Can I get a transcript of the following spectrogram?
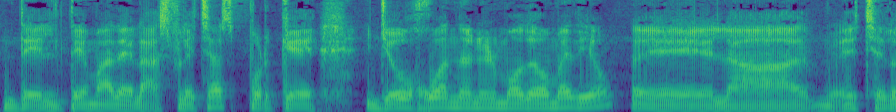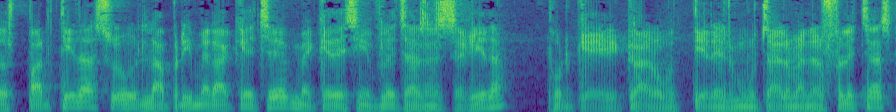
del tema de las flechas, porque yo jugando en el modo medio, eh, la, eché dos partidas, la primera que eché me quedé sin flechas enseguida, porque claro, tienes muchas menos flechas,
